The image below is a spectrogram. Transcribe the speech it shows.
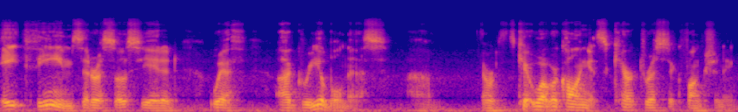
eight themes that are associated with agreeableness, um, or what we're calling its characteristic functioning.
